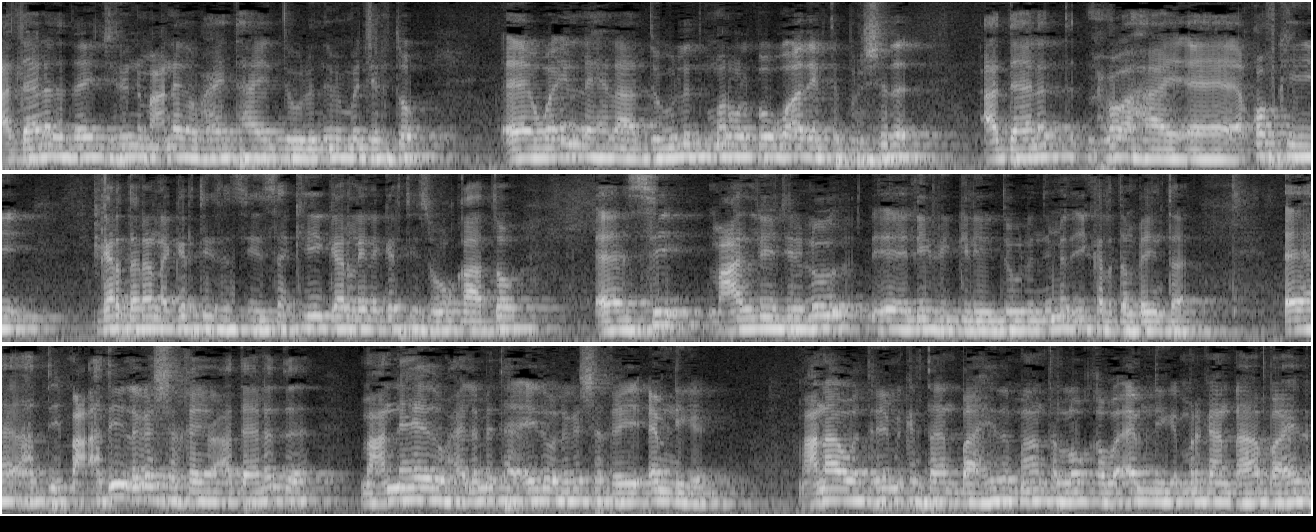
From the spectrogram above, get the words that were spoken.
Cadaalad hadday jirin macnaheeda waxay tahay dowladnimo ma jirto. Waa in la helaa dowlad mar walba ugu adeegta bulshada cadaalad muxuu ahaay qofkii gardarana gartiisa siisa kii garlayna gartiisa u qaato si maxaa la loo dhiirigeliyo dowladnimada iyo kala dambeynta. Haddii laga shaqeeyo cadaaladda macnaheedu waxay la mid tahay iyadoo laga shaqeeyo amniga. Macnaha waad dareemi kartaan baahida maanta loo qabo amniga markaan dhaha baahida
